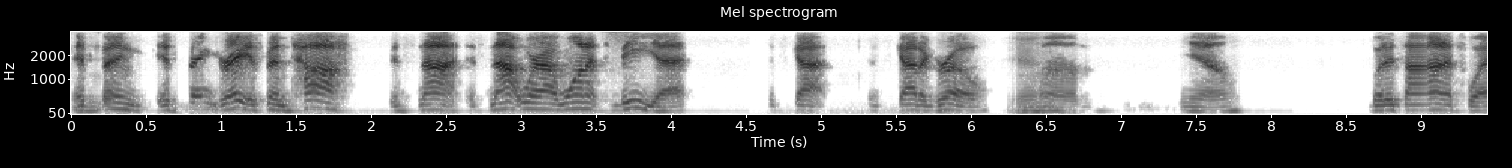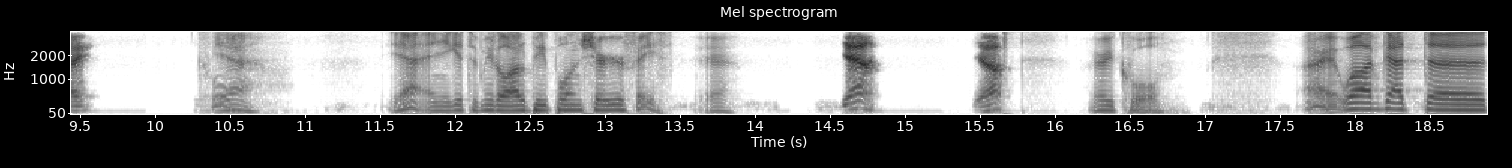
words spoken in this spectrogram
it's been it's been great. It's been tough. It's not it's not where I want it to be yet. It's got it's got to grow. Yeah. Um, you know, but it's on its way. Cool. Yeah. Yeah. And you get to meet a lot of people and share your faith. Yeah. Yeah. Yeah. Very cool. All right. Well, I've got uh,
